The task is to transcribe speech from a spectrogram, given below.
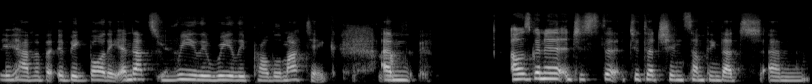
they have a, a, big body and that's really really problematic. Um, I was gonna just uh, to touch in something that um,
